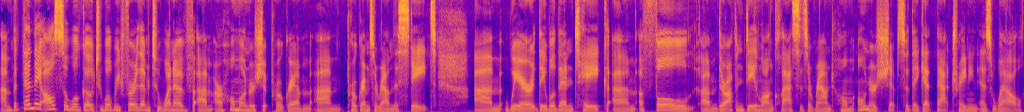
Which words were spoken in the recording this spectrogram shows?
Um, but then they also will go to, we'll refer them to one of um, our homeownership program um, programs around the state, um, where they will then take a full, they're often day long classes around home ownership. So they get that training as well.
